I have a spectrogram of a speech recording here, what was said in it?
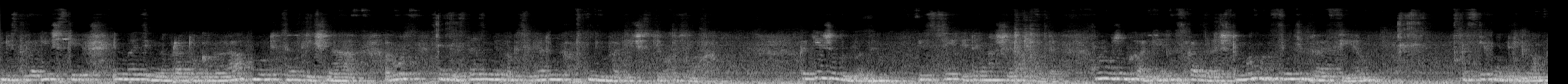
гистологический инвазивно-протоковый рак, мультицентричный рост с метастазами в аксиллярных лимфатических узлах. Какие же выводы из всей этой нашей работы? Мы можем сказать, что маммосцинтиграфия с технотрилом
